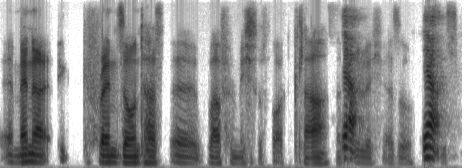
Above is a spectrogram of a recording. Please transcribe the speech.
äh, Männer friendzoned hast, äh, war für mich sofort klar. Natürlich. Ja. Also ja. ist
